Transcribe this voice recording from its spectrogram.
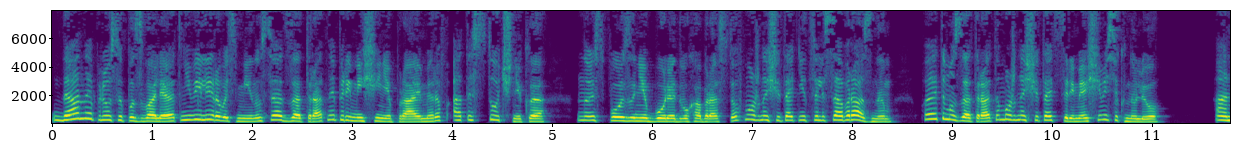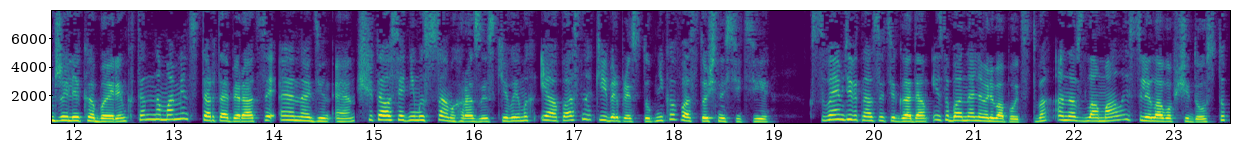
Данные плюсы позволяют нивелировать минусы от затрат на перемещение праймеров от источника, но использование более двух образцов можно считать нецелесообразным, поэтому затраты можно считать стремящимися к нулю. Анжелика Берингтон на момент старта операции N1N считалась одним из самых разыскиваемых и опасных киберпреступников Восточной сети. К своим 19 годам из-за банального любопытства она взломала и слила в общий доступ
